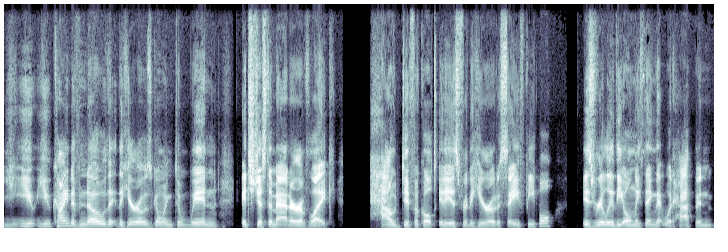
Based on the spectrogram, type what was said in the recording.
you you kind of know that the hero is going to win. It's just a matter of like how difficult it is for the hero to save people is really the only thing that would happen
